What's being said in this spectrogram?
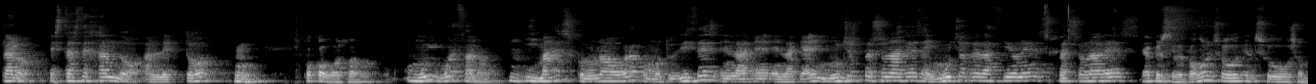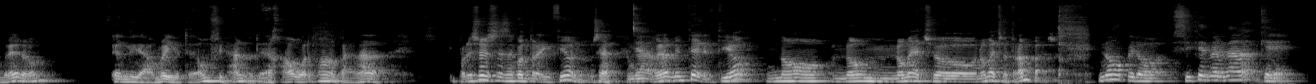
claro, estás dejando al lector Mm. Poco huérfano. muy huérfano. Mm. Y más con una obra, como tú dices, en la, en, en la que hay muchos personajes, hay muchas relaciones personales. Ya, pero si me pongo en su, en su sombrero, él dirá, hombre, yo te he dado un final, no te he dejado huérfano para nada. Por eso es esa contradicción. O sea, Ya. realmente el tío no, no, no, me ha hecho, no me ha hecho trampas. No, pero sí que es verdad que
